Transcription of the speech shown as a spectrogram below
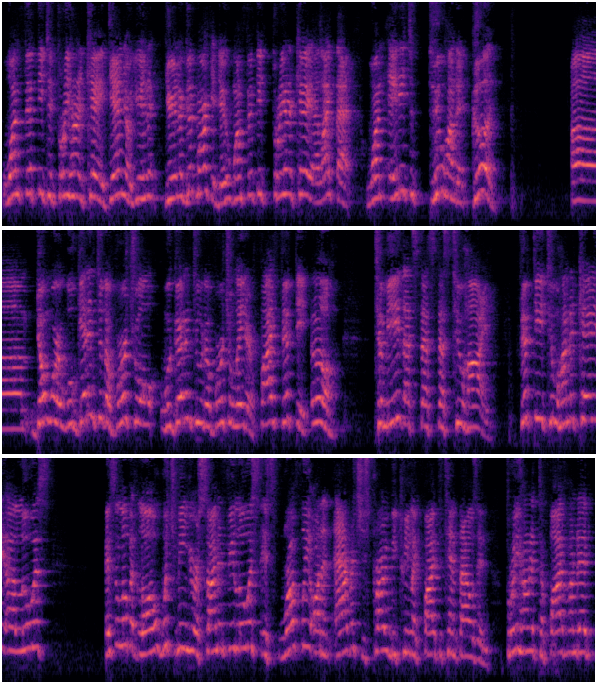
150 to 300k. Daniel, you're in a, you're in a good market, dude. 150 to 300k. I like that. 180 to 200. Good. Um, don't worry. We'll get into the virtual. We'll get into the virtual later. 550. Ugh. To me, that's that's that's too high. 50 to 100k, uh, Lewis. It's a little bit low, which means your assignment fee, Lewis, is roughly on an average is probably between like five to ten thousand. 300 to 500.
